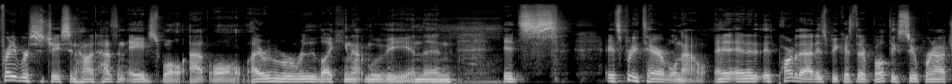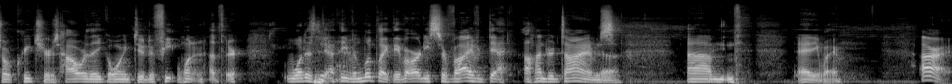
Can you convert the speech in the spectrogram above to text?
Freddy versus Jason how it hasn't aged well at all. I remember really liking that movie, and then it's it's pretty terrible now. And, and it, it- part of that is because they're both these supernatural creatures. How are they going to defeat one another? What does death even look like? They've already survived death a hundred times. Um. Anyway, all right.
